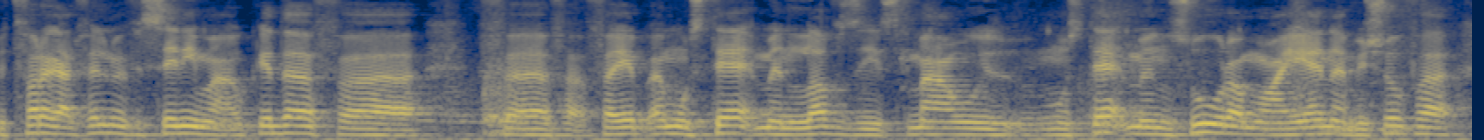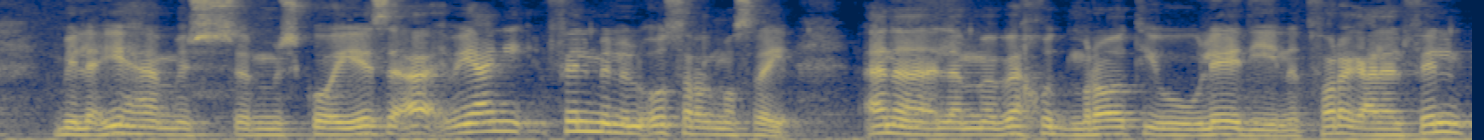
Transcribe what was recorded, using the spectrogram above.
بيتفرج على الفيلم في السينما أو كده. ف... ف... فيبقى مستاء من لفظ يسمعه مستاء من صورة معينة بيشوفها بيلاقيها مش مش كويسة. آه، يعني فيلم للأسرة المصرية. أنا لما باخد مراتي واولادي نتفرج على الفيلم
